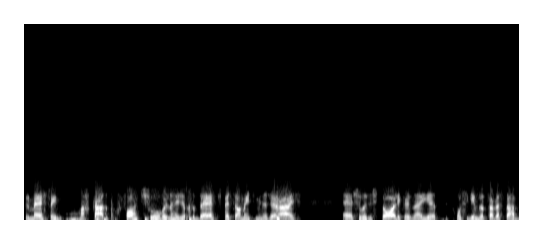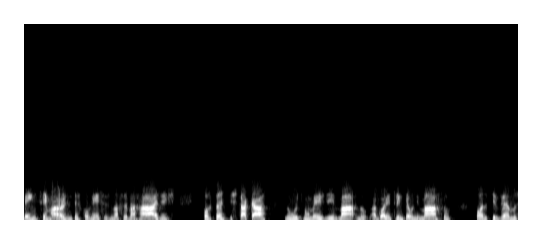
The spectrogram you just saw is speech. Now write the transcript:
trimestre marcado por fortes chuvas na região sudeste, especialmente em Minas Gerais é, chuvas históricas, né, e conseguimos atravessar bem sem maiores intercorrências em nossas barragens. Importante destacar no último mês de março, agora em 31 de março, quando tivemos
